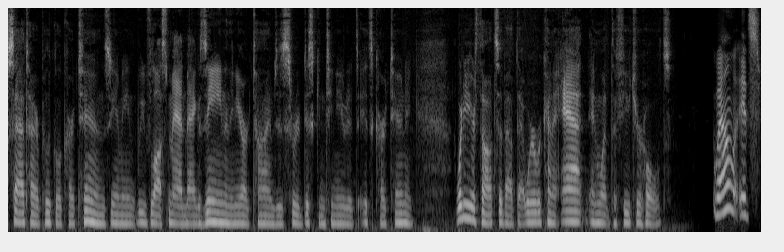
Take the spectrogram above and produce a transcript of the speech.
satire, political cartoons. I mean, we've lost Mad Magazine, and the New York Times has sort of discontinued its, its cartooning. What are your thoughts about that? Where we're kind of at, and what the future holds? Well, it's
